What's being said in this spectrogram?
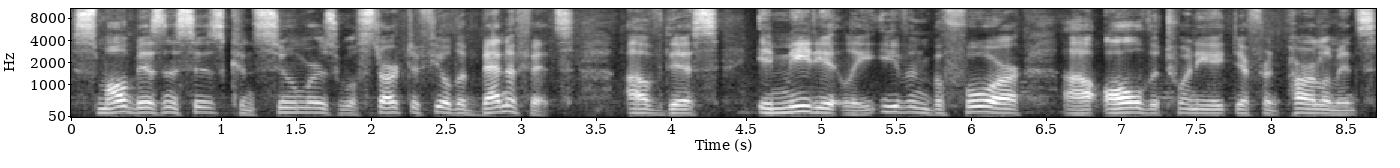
small businesses, consumers will start to feel the benefits of this immediately, even before uh, all the 28 different parliaments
